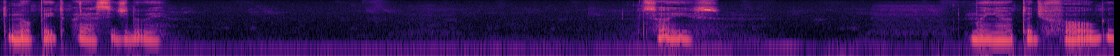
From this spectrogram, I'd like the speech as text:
que meu peito parasse de doer. Só isso. Amanhã eu tô de folga.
